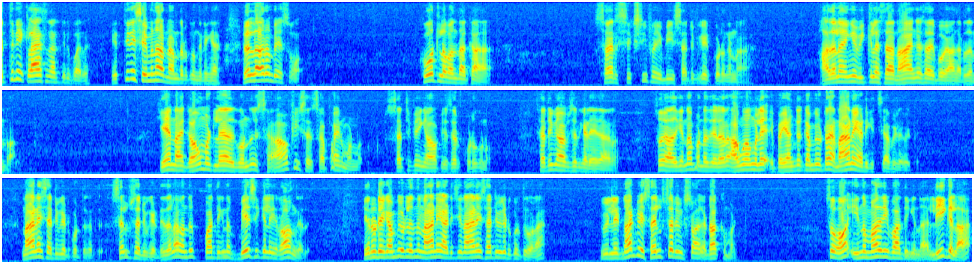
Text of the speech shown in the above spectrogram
எத்தனை கிளாஸ் நடத்திருப்பார் எத்தனை செமினார் நடந்திருக்குங்கிறீங்க. எல்லோரும் பேசுவோம். கோர்ட்டில் வந்தாக்கா sir sixty five B certificate கொடுங்கண்ணா அதெல்லாம் எங்கேயும் விற்கல சார்? நான் எங்கே சார் போய் வாங்குறதுன்றான். ஏன்னா கவர்மெண்ட்டில் அதுக்கு வந்து ஆஃபீஸர்ஸ் அப்பாயின் பண்ணணும் சர்டிஃபிகேட் ஆஃபீஸர் கொடுக்கணும். சர்டிஃபிகேட் ஆஃபீஸர் கிடையாது. யாரும் ஸோ அதுக்கு என்ன பண்ணுறது எல்லாரும்? அவங்கவுங்களே இப்போ எங்கள் கம்ப்யூட்டரை நானே அடிக்கிச்சு அஃபிடவிட் நானே சர்டிஃபிகேட் கொடுத்துக்கிறது. செல்ஃப் சர்டிஃபிகேட் இதெல்லாம் வந்து பார்த்தீங்கன்னா பேசிக்கலி ராங் அது. என்னுடைய கம்ப்யூட்டர்லேருந்து நானே அடித்து நானே certificate கொடுத்துக்குவேன் will it not be self service document so இந்த மாதிரி பார்த்தீங்கன்னா லீகலாக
